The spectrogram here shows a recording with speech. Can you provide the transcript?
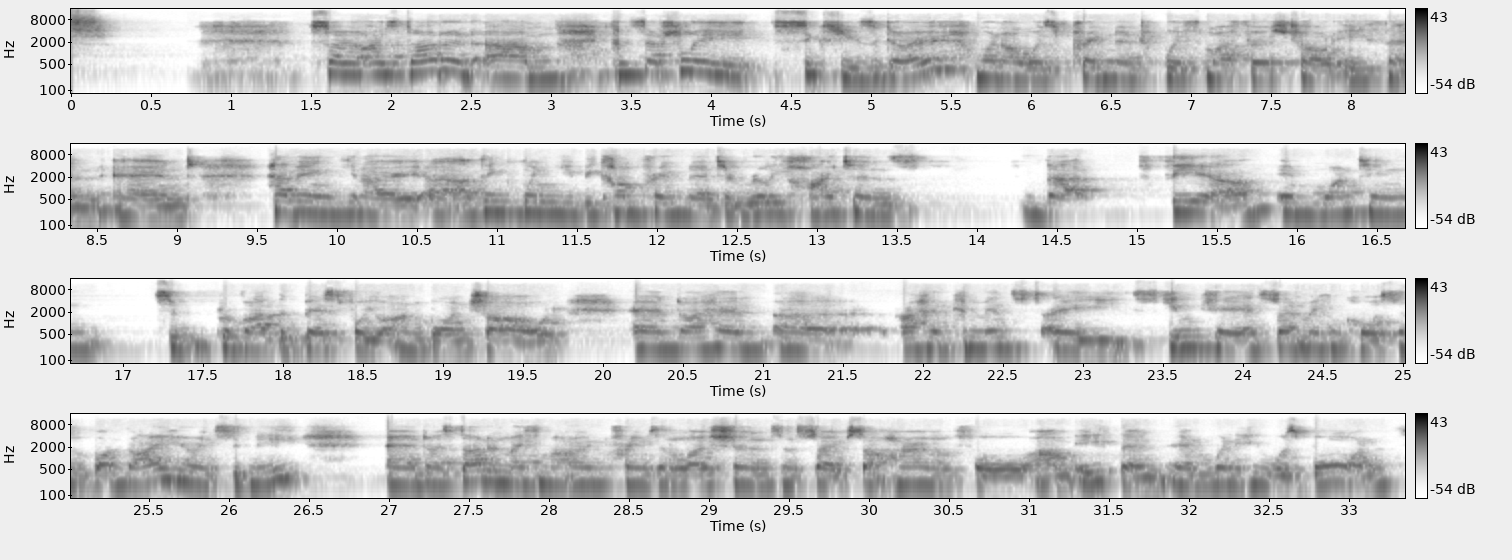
So, I started um, conceptually six years ago when I was pregnant with my first child, Ethan, and having, you know, uh, I think when you become pregnant, it really heightens that fear in wanting to provide the best for your unborn child. And I had uh, I had commenced a skincare and soap making course in Bondi here in Sydney. And I started making my own creams and lotions and soaps at home for um, Ethan. And when he was born,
